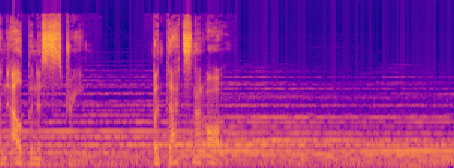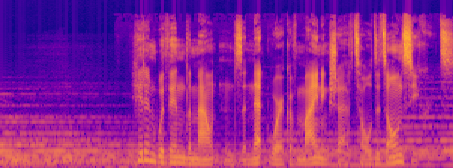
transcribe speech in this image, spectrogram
an alpinist stream. But that's not all. Hidden within the mountains, a network of mining shafts holds its own secrets.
